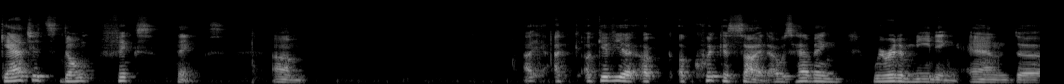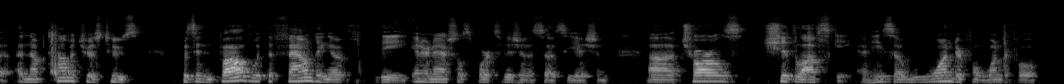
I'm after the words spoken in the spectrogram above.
Gadgets don't fix things. Um, I, I, will give you a, a quick aside. I was having, we were at a meeting, and uh, an optometrist who's was involved with the founding of the International Sports Vision Association, uh, Charles Shidlofsky, and he's a wonderful, wonderful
